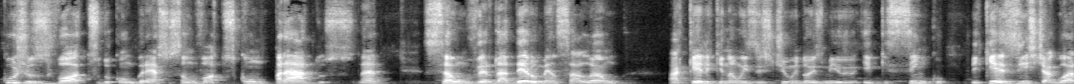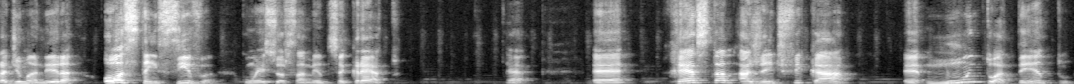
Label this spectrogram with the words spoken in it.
cujos votos do Congresso são votos comprados, né? São um verdadeiro mensalão aquele que não existiu em 2005 e que existe agora de maneira ostensiva com esse orçamento secreto, é, é resta a gente ficar é, muito atento,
